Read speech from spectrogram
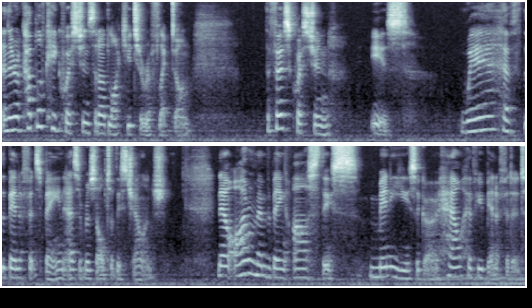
And there are a couple of key questions that I'd like you to reflect on. The first question is Where have the benefits been as a result of this challenge? Now, I remember being asked this many years ago how have you benefited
